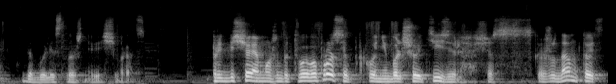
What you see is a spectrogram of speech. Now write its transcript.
до более сложные вещи браться. Предвещая, может быть, твой вопрос, я такой небольшой тизер сейчас скажу, да, то есть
